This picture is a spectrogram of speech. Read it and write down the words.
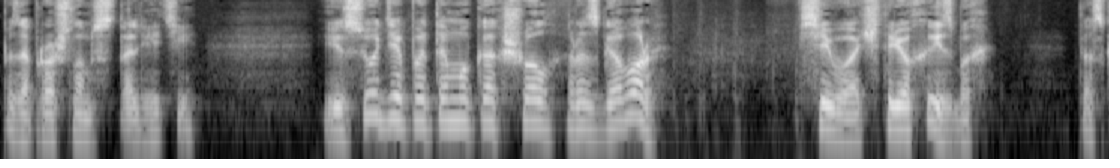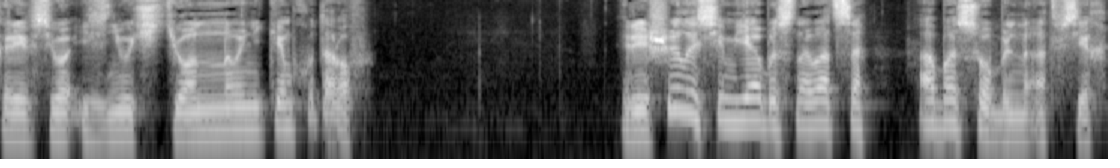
позапрошлом столетии. И судя по тому, как шел разговор, всего о четырех избах, то, скорее всего, из неучтенного никем хуторов. Решила семья обосноваться обособленно от всех,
